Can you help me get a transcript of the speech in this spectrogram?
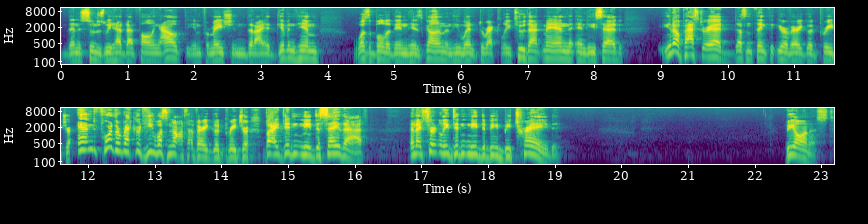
Then, as soon as we had that falling out, the information that I had given him was a bullet in his gun, and he went directly to that man and he said, You know, Pastor Ed doesn't think that you're a very good preacher. And for the record, he was not a very good preacher, but I didn't need to say that. And I certainly didn't need to be betrayed. Be honest.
